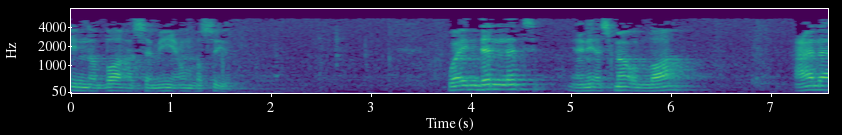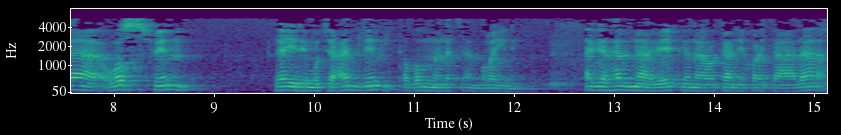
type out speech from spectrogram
إن الله سميع بصير. وإن دلت يعني أسماء الله على وصف غير متعد تضمنت أمرين. أجل هل ناويك لنا وكان يخوي تعالى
